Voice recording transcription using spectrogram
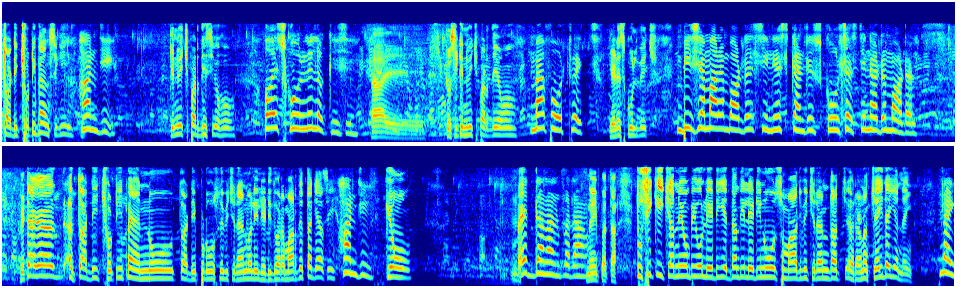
ਤੁਹਾਡੀ ਛੋਟੀ ਭੈਣ ਸੀਗੀ? ਹਾਂਜੀ। ਕਿੰਨੇ ਵਿੱਚ ਪੜ੍ਹਦੀ ਸੀ ਉਹ? ਉਹ ਸਕੂਲ ਨਹੀਂ ਲੱਗੀ ਸੀ। ਹਾਏ ਤੁਸੀਂ ਕਿੰਨੇ ਵਿੱਚ ਪੜ੍ਹਦੇ ਹੋ? ਮੈਂ 4th ਵਿੱਚ। ਕਿਹੜੇ ਸਕੂਲ ਵਿੱਚ? BCMRM model senior secondary school Shastri Nagar model ਬੇਟਾ ਅ, ਤੁਹਾਡੀ ਛੋਟੀ ਭੈਣ ਨੂੰ ਤੁਹਾਡੀ ਪੜੋਸ ਦੇ ਵਿੱਚ ਰਹਿਣ ਵਾਲੀ ਲੇਡੀ ਦੁਆਰਾ ਮਾਰ ਦਿੱਤਾ ਗਿਆ ਸੀ? ਹਾਂਜੀ। ਕਿਉਂ? ਇਦਾਂ ਨਹੀਂ ਪਤਾ। ਨਹੀਂ ਪਤਾ। ਤੁਸੀਂ ਕੀ ਚਾਹੁੰਦੇ ਹੋ ਵੀ ਉਹ ਲੇਡੀ ਇਦਾਂ ਦੀ ਲੇਡੀ ਨੂੰ ਸਮਾਜ ਵਿੱਚ ਰਹਿਣ ਦਾ ਰਹਿਣਾ ਚਾਹੀਦਾ ਜਾਂ ਨਹੀਂ? ਨਹੀਂ।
